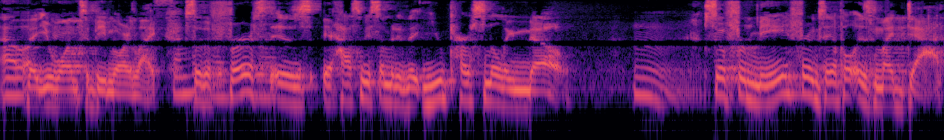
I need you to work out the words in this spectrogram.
Oh, okay. that you want to be more like. Someone so the first is it has to be somebody that you personally know. So for me, for example, is my dad.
